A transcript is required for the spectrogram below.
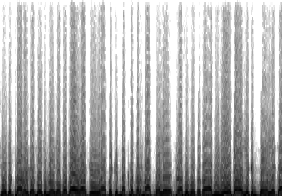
जो जो ट्रैवल करते हो, तुम लोगों को पता होगा कि यहाँ पे कितना खतरनाक पहले ट्रैफ़िक होता था। अभी भी होता है, लेकिन पहले का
